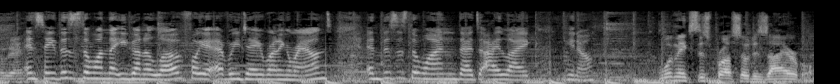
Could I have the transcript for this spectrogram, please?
Okay. and say, this is the one that you're going to love for your everyday running around. And this is the one that I like, you know. What makes this bra so desirable?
